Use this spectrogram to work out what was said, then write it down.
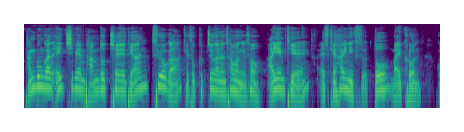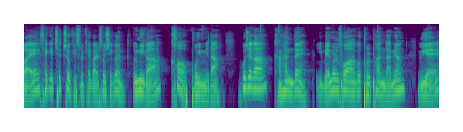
당분간 HBM 반도체에 대한 수요가 계속 급증하는 상황에서 IMT의 SK 하이닉스 또 마이크론 과의 세계 최초 기술 개발 소식은 의미가 커 보입니다. 호재가 강한데 이 매물 소화하고 돌파한다면 위에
